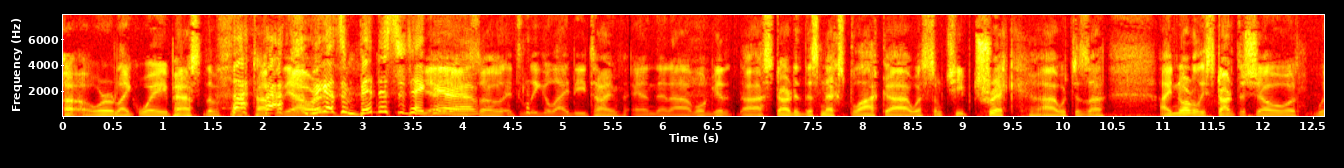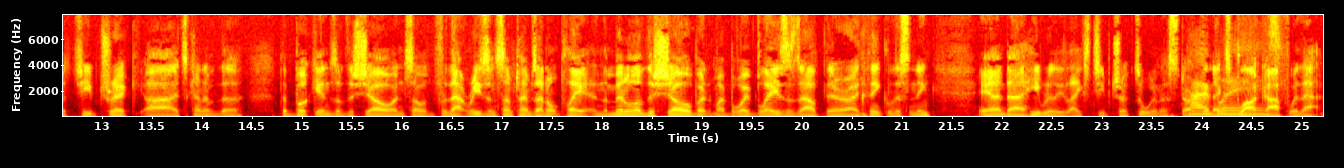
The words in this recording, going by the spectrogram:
uh-oh, we're like way past the fl- top of the hour. we got some business to take yeah, care yeah. of. So it's legal ID time, and then uh, we'll get uh, started this next block uh, with some Cheap Trick, uh, which is a. I normally start the show with, with Cheap Trick. Uh, it's kind of the the bookends of the show, and so for that reason, sometimes I don't play it in the middle of the show. But my boy Blaze is out there, I think, listening, and uh, he really likes Cheap Trick, so we're going to start Hi, the next Blaze. block off with that.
